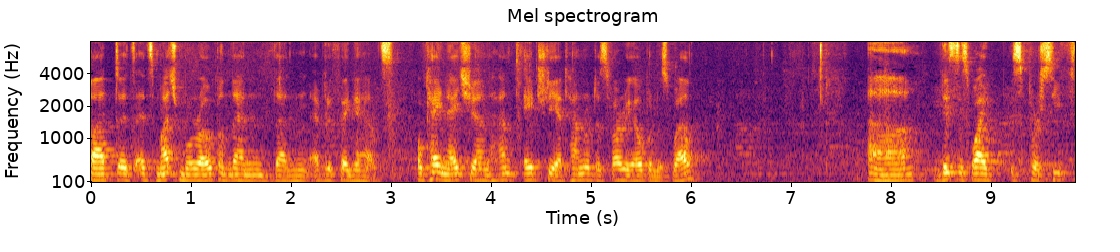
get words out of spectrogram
but it's, it's much more open than than everything else. Okay, nature and HD 800 is very open as well. Uh, this is why it's perceived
